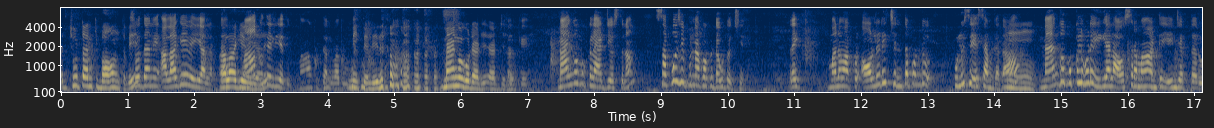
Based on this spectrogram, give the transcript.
అది చూడటానికి బాగుంటుంది. సో దాన్ని అలాగే వేయాలంట. అలాగే నాకు తెలియదు. నాకు తెలియదు మీకు తెలియదు మ్యాంగో కూడా యాడ్ యాడ్ చేయాలి ఓకే. మ్యాంగో ముక్కలు యాడ్ చేస్తున్నాం. సపోజ్ ఇప్పుడు నాకు ఒక డౌట్ వచ్చింది. లైక్ మనం అక్కడ ఆల్రెడీ చింతపండు పులుసు వేసాం కదా. మ్యాంగో ముక్కలు కూడా వేయాలి? అవసరమా? అంటే ఏం చెప్తారు?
